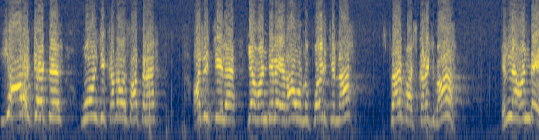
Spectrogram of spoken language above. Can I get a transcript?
யார கேட்டு ஓங்கி கதவை சாத்தல அதிர்ச்சியில என் வண்டியில ஏதாவது ஒண்ணு போயிடுச்சுன்னா ஸ்பேர் பார்ட்ஸ் கிடைக்குமா? என்ன வண்டி.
